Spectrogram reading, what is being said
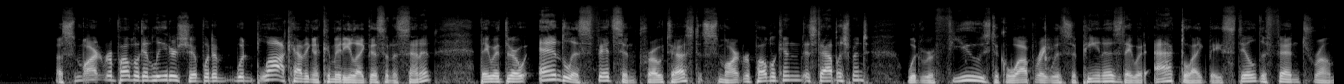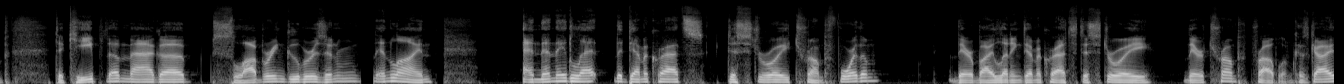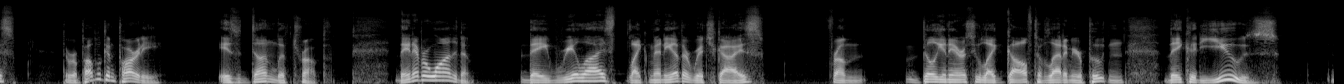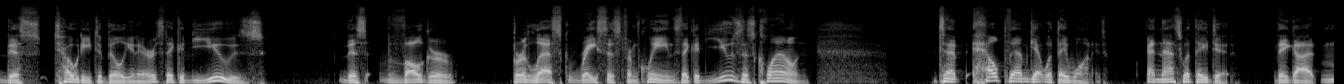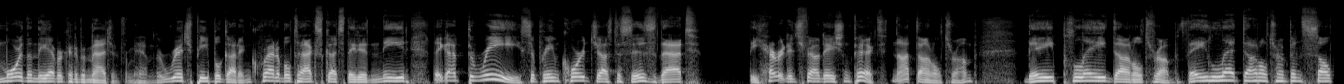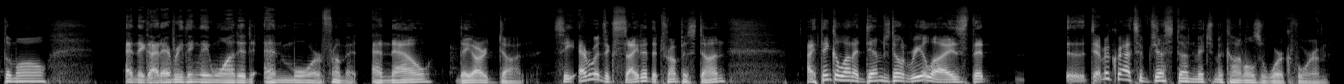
A smart Republican leadership would would block having a committee like this in the Senate. They would throw endless fits in protest. Smart Republican establishment would refuse to cooperate with subpoenas. They would act like they still defend Trump to keep the MAGA slobbering goobers in in line, and then they'd let the Democrats destroy Trump for them, thereby letting Democrats destroy their Trump problem. Because guys, the Republican Party is done with Trump. They never wanted him. They realized, like many other rich guys, from billionaires who like golf to Vladimir Putin, they could use this toady to billionaires. They could use this vulgar, burlesque racist from Queens. They could use this clown to help them get what they wanted. And that's what they did. They got more than they ever could have imagined from him. The rich people got incredible tax cuts they didn't need. They got three Supreme Court justices that the Heritage Foundation picked, not Donald Trump. They played Donald Trump. They let Donald Trump insult them all, and they got everything they wanted and more from it. And now they are done. See, everyone's excited that Trump is done. I think a lot of Dems don't realize that the Democrats have just done Mitch McConnell's work for him.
